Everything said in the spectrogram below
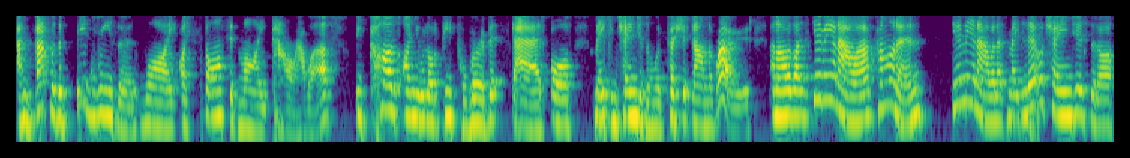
And that was a big reason why I started my power hour because I knew a lot of people were a bit scared of making changes and would push it down the road. And I was like, just give me an hour, come on in, give me an hour. Let's make little changes that are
